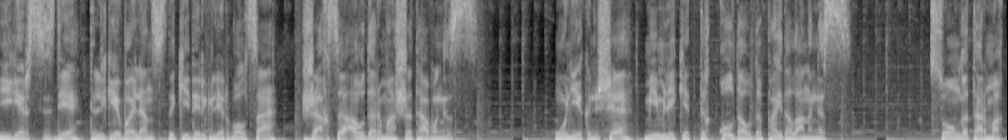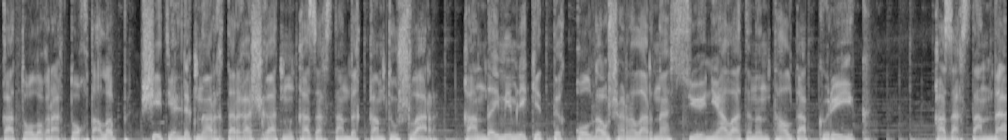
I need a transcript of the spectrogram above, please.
егер сізде тілге байланысты кедергілер болса жақсы аудармашы табыңыз. 12 екінші мемлекеттік қолдауды пайдаланыңыз. Соңғы тармаққа толығырақ тоқталып шетелдік нарықтарға шығатын қазақстандық қамтушылар қандай мемлекеттік қолдау шараларына сүйене алатынын талдап көрейік. Қазақстанда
